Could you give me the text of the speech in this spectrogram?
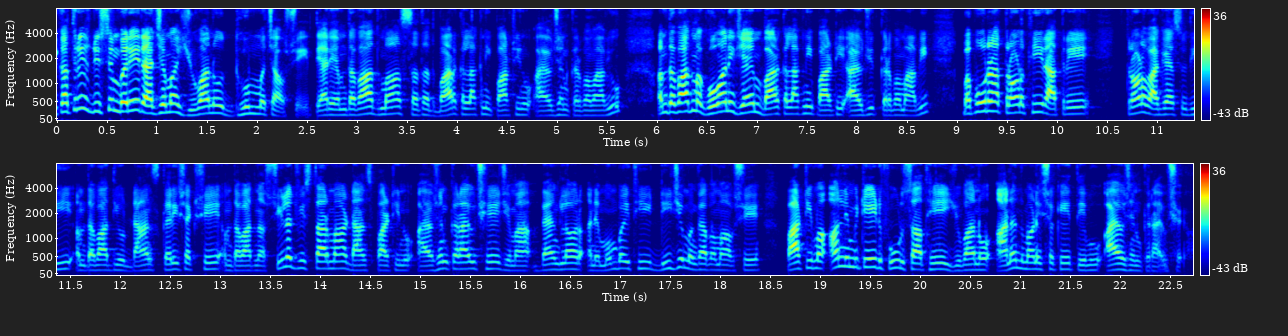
એકત્રીસ ડિસેમ્બરે રાજ્યમાં યુવાનો ધૂમ મચાવશે. ત્યારે અમદાવાદમાં સતત બાર કલાકની પાર્ટીનું આયોજન કરવામાં આવ્યું. અમદાવાદમાં ગોવાની જેમ બાર કલાકની પાર્ટી આયોજિત કરવામાં આવી. બપોરના ત્રણથી રાત્રે ત્રણ વાગ્યા સુધી અમદાવાદીઓ ડાન્સ કરી શકશે. અમદાવાદના શીલજ વિસ્તારમાં ડાન્સ પાર્ટીનું આયોજન કરાયું છે, જેમાં બેંગ્લોર અને મુંબઈથી ડીજે મંગાવવામાં આવશે. પાર્ટીમાં અનલિમિટેડ ફૂડ સાથે યુવાનો આનંદ માણી શકે તેવું આયોજન કરાયું છે.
